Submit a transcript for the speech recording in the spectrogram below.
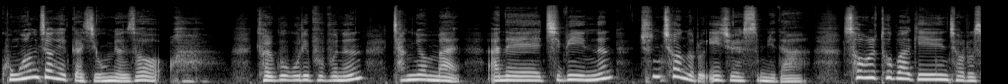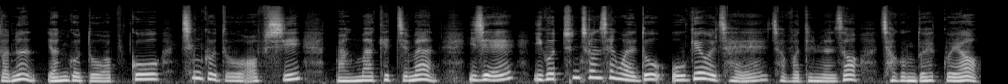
공황장애까지 오면서 아, 결국 우리 부부는 작년 말 아내의 집이 있는 춘천으로 이주했습니다. 서울 토박이인 저로서는 연고도 없고 친구도 없이 막막했지만 이제 이곳 춘천 생활도 5개월 차에 접어들면서 적응도 했고요.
